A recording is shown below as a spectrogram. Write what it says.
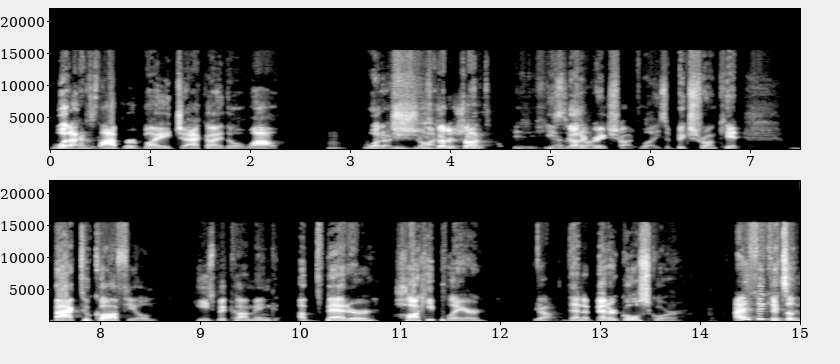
what a clapper down. by Xhekaj though. Wow. Hmm. What a he's, shot. He's got a shot. He, he has got a, a great shot. Well, he's a big, strong kid. Back to Caufield. He's becoming a better hockey player yeah. than a better goal scorer. I think it's a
